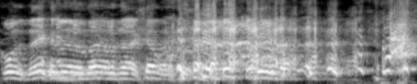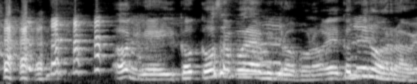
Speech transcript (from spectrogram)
Coño, déjenme la cámara. Ok, co- cosa fuera del micrófono. Eh, continúa, Rabe.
